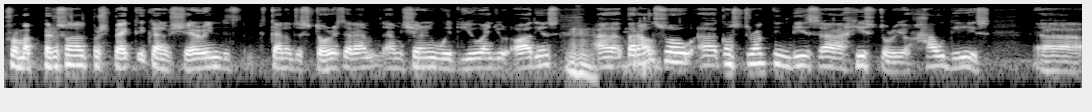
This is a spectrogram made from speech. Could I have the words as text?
from a personal perspective, kind of sharing the, kind of the stories that I'm, I'm sharing with you and your audience, mm-hmm. Uh, but also uh, constructing this history of how this uh,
